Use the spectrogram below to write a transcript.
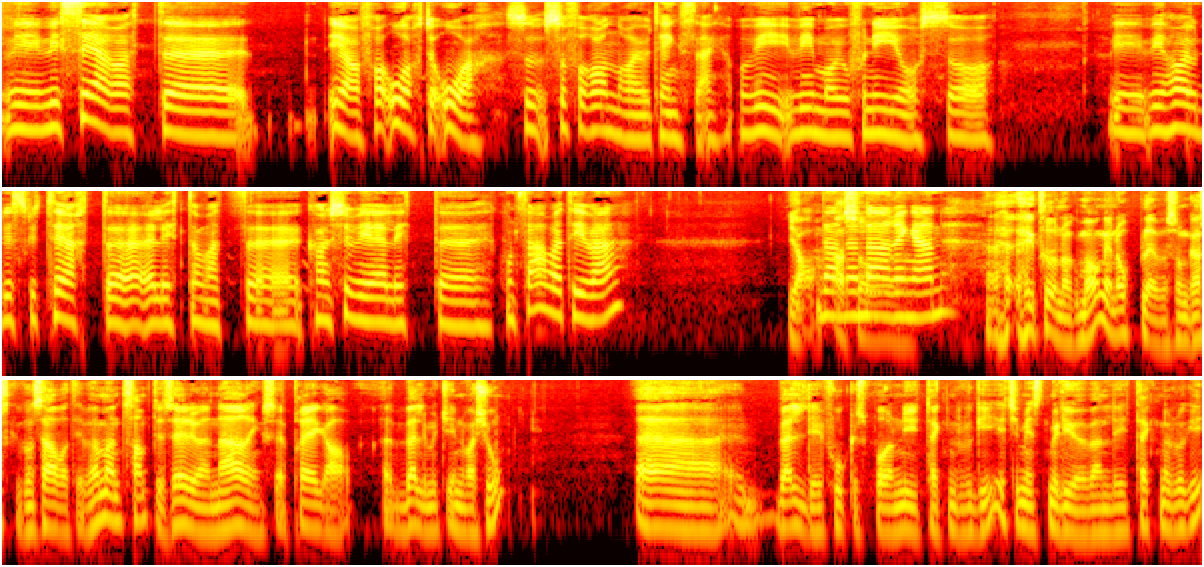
vi, vi ser at eh, ja, fra år til år så, så forandrer jo ting seg. Og vi, vi, må jo fornye oss. og vi, vi har jo diskutert uh, litt om at uh, kanskje vi er litt uh, konservative. Ja, Denne altså, næringen. Jeg tror nok mange opplever som ganske konservative, men samtidig er det jo en næring som er preget av veldig mye innovasjon. Eh, veldig fokus på ny teknologi, ikke minst miljøvennlig teknologi.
